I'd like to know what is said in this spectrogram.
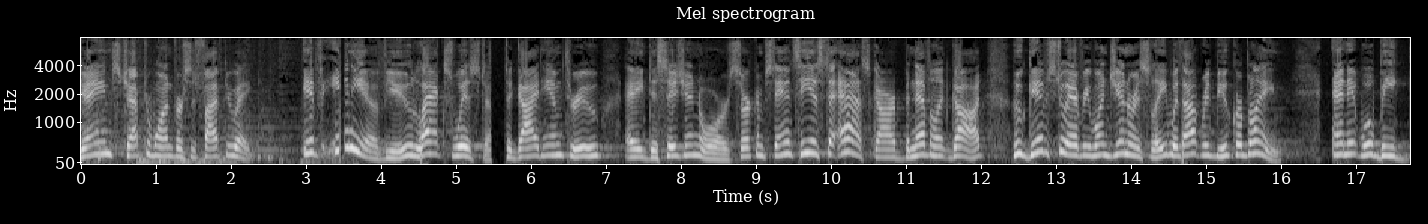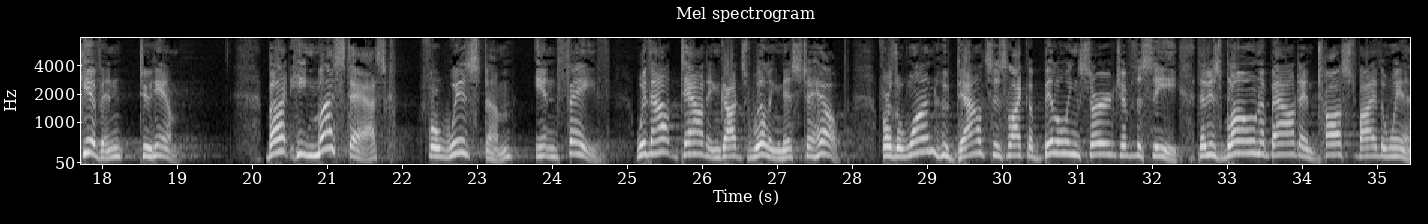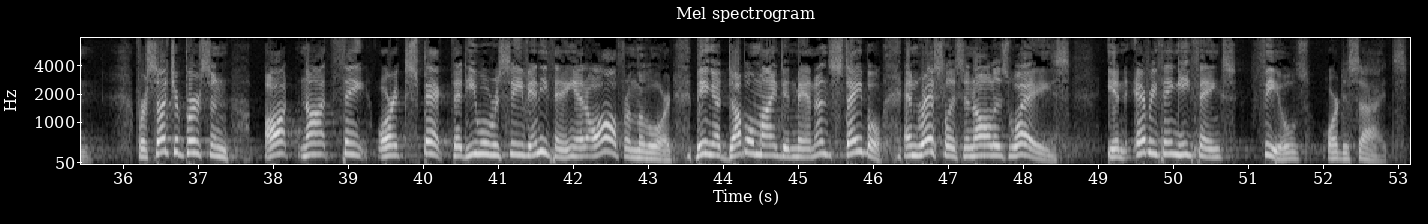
James chapter 1 verses 5 through 8. If any of you lacks wisdom to guide him through a decision or circumstance, he is to ask our benevolent God who gives to everyone generously without rebuke or blame, and it will be given to him. But he must ask for wisdom in faith without doubting God's willingness to help. For the one who doubts is like a billowing surge of the sea that is blown about and tossed by the wind. For such a person ought not think or expect that he will receive anything at all from the Lord, being a double-minded man, unstable and restless in all his ways. In everything he thinks, feels, or decides.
